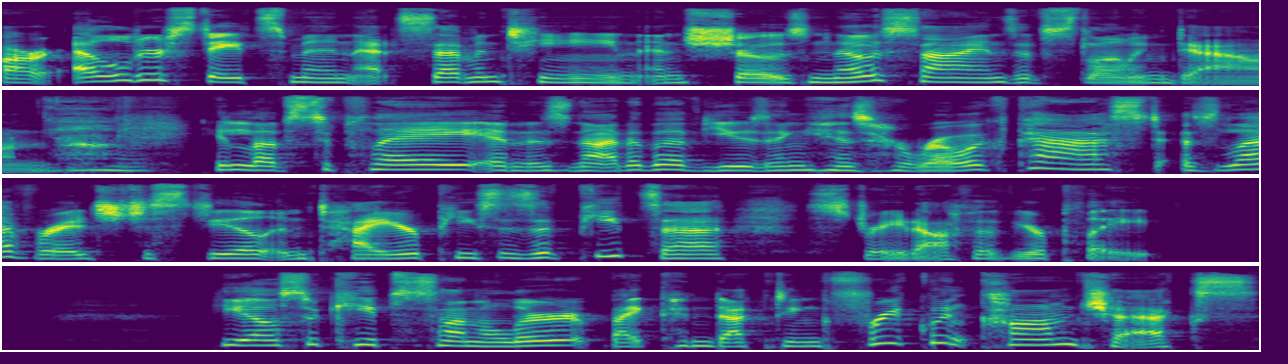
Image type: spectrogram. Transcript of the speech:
our elder statesman at 17 and shows no signs of slowing down. he loves to play and is not above using his heroic past as leverage to steal entire pieces of pizza straight off of your plate. He also keeps us on alert by conducting frequent comm checks,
